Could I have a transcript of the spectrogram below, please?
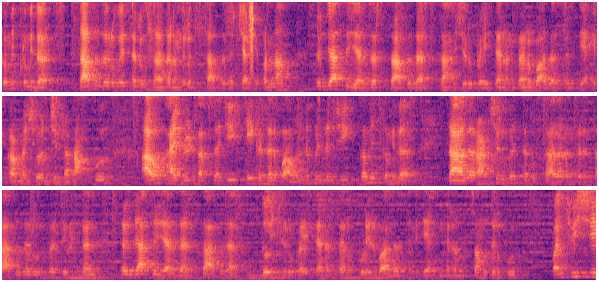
कमीत कमी दर सात हजार रुपये सर्वसाधारण दर होते सात हजार चारशे पन्नास. तर जास्तीत जास्त दर सात हजार सहाशे रुपये. त्यानंतर बाजार समिती आहे कामेश्वर जिल्हा नागपूर. आवक हायब्रिड कापसाची एक हजार बावन्न क्विंटलची कमीत कमी दर सहा हजार आठशे रुपये सर्वसाधारण दर सात हजार रुपये प्रति क्विंटल. तर जास्तीत जास्त दर सात हजार दोनशे रुपये. त्यानंतर पुढील बाजार समिती आहे मित्रांनो समुद्रपूर. पंचवीसशे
